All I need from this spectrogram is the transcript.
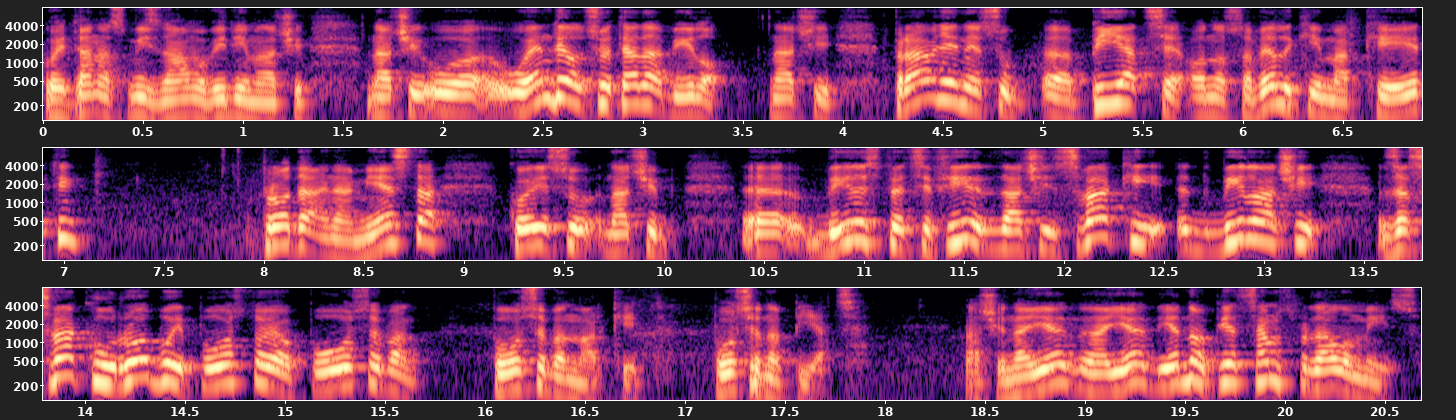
koje danas mi znamo, vidimo, znači, znači u, u Endelcu je tada bilo, znači, pravljene su uh, pijace, odnosno veliki marketi, prodajna mjesta koji su znači e, bili specifični znači svaki bilo znači za svaku robu je postojao poseban poseban market posebna pijaca. Znači na, jed, na jedno pijaci samo prodavalo meso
